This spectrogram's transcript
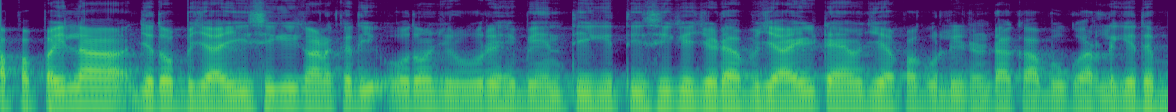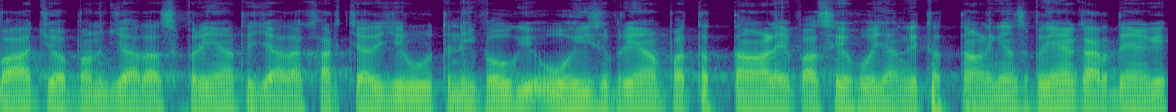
ਆਪਾਂ ਪਹਿਲਾਂ ਜਦੋਂ ਬਜਾਈ ਸੀਗੀ ਕਣਕ ਦੀ, ਉਦੋਂ ਜ਼ਰੂਰ ਇਹ ਬੇਨਤੀ ਕੀਤੀ ਸੀ ਕਿ ਜਿਹੜਾ ਬਜਾਈ ਟਾਈਮ ਜੇ ਆਪਾਂ ਗੁੱਲੀ ਡੰਡਾ ਕਾਬੂ ਕਰ ਲਈਏ, ਤੇ ਬਾਅਦ 'ਚ ਆਪਾਂ ਨੂੰ ਜ਼ਿਆਦਾ ਸਪਰੇਆਂ ਤੇ ਜ਼ਿਆਦਾ ਖਰਚਾ ਦੀ ਜ਼ਰੂਰਤ ਨਹੀਂ ਪਊਗੀ। ਉਹੀ ਸਪਰੇਆਂ ਆਪਾਂ ਤੱਤਾਂ ਵਾਲੇ ਪਾਸੇ ਹੋ ਜਾਾਂਗੇ, ਤੱਤਾਂ ਵਾਲੀਆਂ ਸਪਰੇਆਂ ਕਰ ਦਿਆਂਗੇ।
